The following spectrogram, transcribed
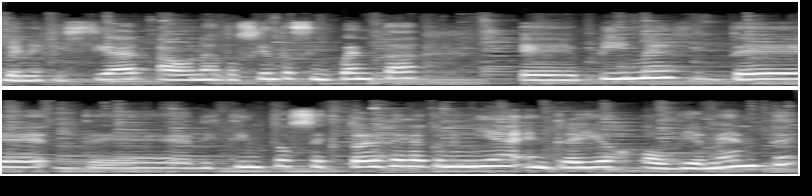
beneficiar a unas 250 eh, pymes de, de, distintos sectores de la economía, entre ellos obviamente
